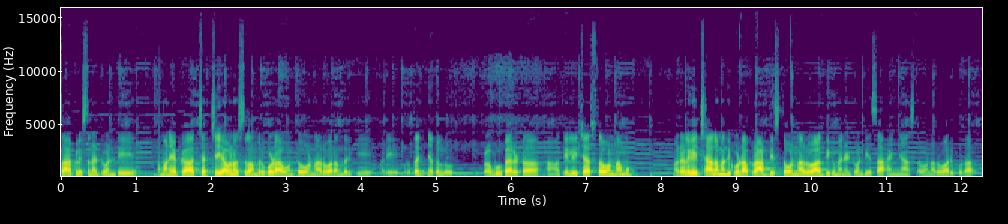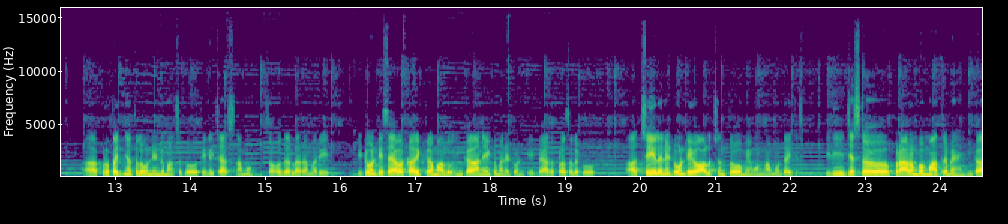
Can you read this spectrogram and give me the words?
సహకరిస్తున్నటువంటి మన యొక్క చర్చి యవనస్తులు అందరూ కూడా ఉంటూ ఉన్నారు. వారందరికీ మరి కృతజ్ఞతలు ప్రభు పేరట తెలియచేస్తూ ఉన్నాము. మరి అలాగే చాలామంది కూడా ప్రార్థిస్తూ ఉన్నారు. ఆర్థికమైనటువంటి సహాయం చేస్తూ ఉన్నారు. వారు కూడా కృతజ్ఞతలు నిండు మనసుతో తెలియచేస్తున్నాము సహోదరులారా మరి ఇటువంటి సేవా కార్యక్రమాలు ఇంకా అనేకమైనటువంటి పేద ప్రజలకు చేయాలనేటువంటి ఆలోచనతో మేము ఉన్నాము. దయచేసి ఇది జస్ట్ ప్రారంభం మాత్రమే. ఇంకా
